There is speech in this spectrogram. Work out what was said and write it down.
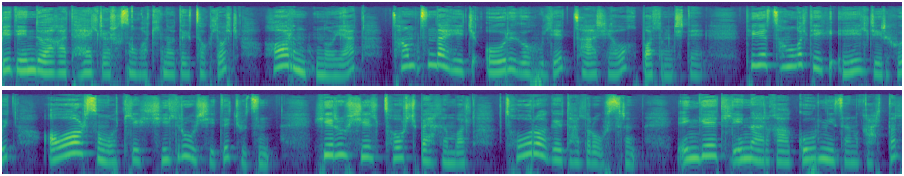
бид энд байгаа тайлж орхисон гутлнуудыг цуглуулж хооронд нь уяад цамцандаа хийж өөрийгөө хүлээд цааш явах боломжтой. Тэгээд сонголт хийх ээлж ирэх үед овоорсон гутлыг шил рүү шидэж үзнэ. Хэрв шил цуурч байх юм бол цуураа гэв тал руу өсрөн. Ингээд л энэ аргаа гүүрний сан гартал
